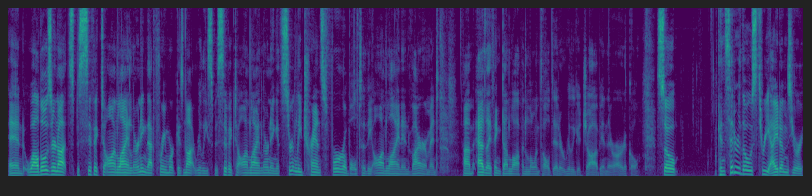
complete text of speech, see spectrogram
And while those are not specific to online learning, that framework is not really specific to online learning, it's certainly transferable to the online environment. Um, as I think Dunlap and Lowenthal did a really good job in their article. So Consider those three items your,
